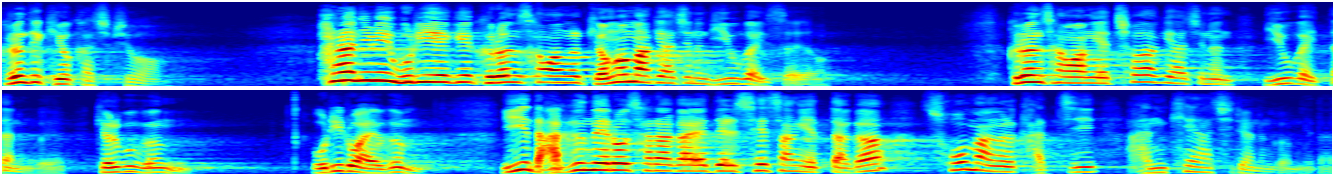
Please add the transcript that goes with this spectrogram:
그런데 기억하십시오. 하나님이 우리에게 그런 상황을 경험하게 하시는 이유가 있어요. 그런 상황에 처하게 하시는 이유가 있다는 거예요. 결국은 우리로 하여금 이 나그네로 살아가야 될 세상에다가 소망을 갖지 않게 하시려는 겁니다.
